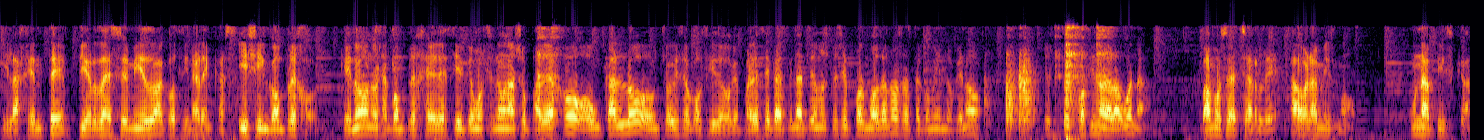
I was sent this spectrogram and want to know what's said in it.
y la gente pierda ese miedo a cocinar en casa. Y sin complejos. Que no nos acompleje decir que hemos tenido una sopa de ajo, o un caldo, o un chorizo cocido. Porque parece que al final tenemos que ser por modernos hasta comiendo. Que no. Esto es cocina de la buena. Vamos a echarle ahora mismo una pizca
